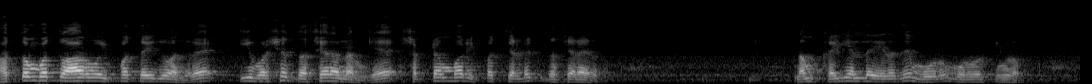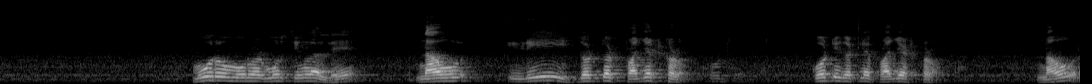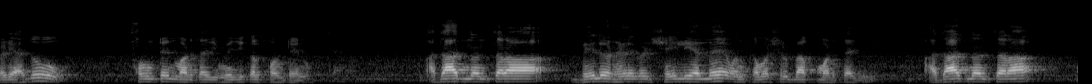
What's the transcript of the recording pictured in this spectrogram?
ಹತ್ತೊಂಬತ್ತು ಆರು ಇಪ್ಪತ್ತೈದು ಅಂದರೆ ಈ ವರ್ಷದ ದಸರಾ ನಮಗೆ ಸೆಪ್ಟೆಂಬರ್ ಇಪ್ಪತ್ತೆರಡಕ್ಕೆ ದಸರಾ ಇರೋದು ನಮ್ಮ ಕೈಯಲ್ಲೇ ಇರೋದೇ ಮೂರು, ಮೂರುವರೆ ತಿಂಗಳು. ಮೂರು, ಮೂರುವರೆ, ಮೂರು ತಿಂಗಳಲ್ಲಿ ನಾವು ಇಡೀ ದೊಡ್ಡ ದೊಡ್ಡ ಪ್ರಾಜೆಕ್ಟ್ಗಳು ಕೋಟಿಗಟ್ಟಲೆ ಪ್ರಾಜೆಕ್ಟ್ಗಳು ನಾವು ರೆಡಿ, ಅದು ಫೌಂಟೇನ್ ಮಾಡ್ತಾಯಿದ್ವಿ ಮ್ಯೂಸಿಕಲ್ ಫೌಂಟೇನು. ಅದಾದ ನಂತರ ಬೇಲೂರು ಹಳ್ಳಿಗಳ ಶೈಲಿಯಲ್ಲೇ ಒಂದು ಕಮರ್ಷಿಯಲ್ ಬ್ಲಾಕ್ ಮಾಡ್ತಾಯಿದ್ವಿ ಅದಾದ ನಂತರ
